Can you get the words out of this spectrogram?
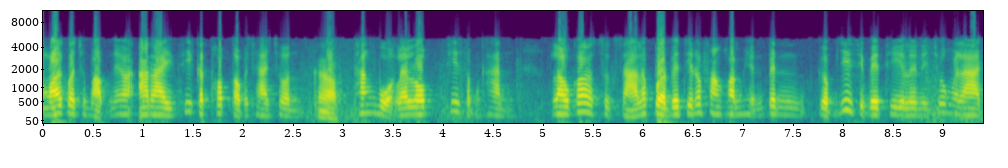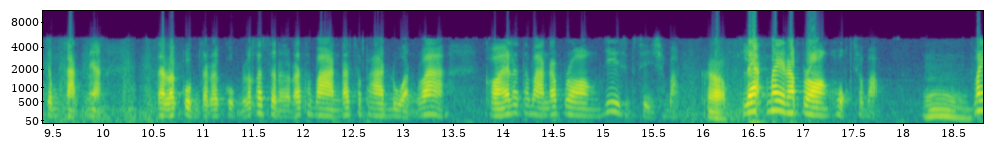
200 กว่าฉบับเนี่ยว่าอะไรที่กระทบต่อประชาชน ครับ ทั้งบวกและลบที่สำคัญ เราก็ศึกษาแล้วเปิดเวทีรับฟังความเห็นเป็นเกือบ 20 เวทีเลยในช่วงเวลาจำกัดเนี่ย แต่ละกลุ่มแต่ละกลุ่มแล้วก็เสนอรัฐบาลรัฐสภาด่วนว่า ขอให้รัฐบาลรับรอง 24 ฉบับ ครับ และไม่รับรอง 6 ฉบับอืมไม่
